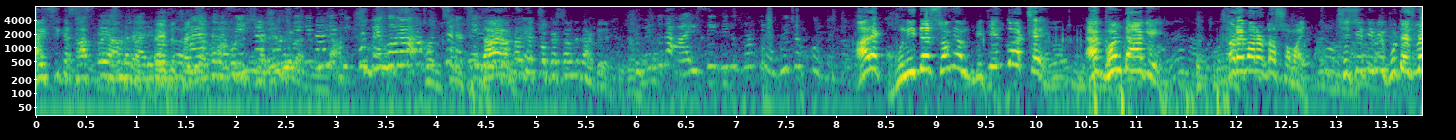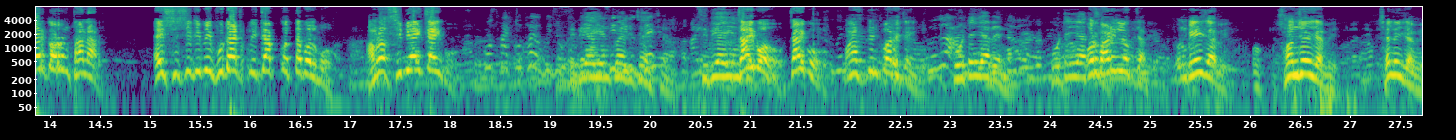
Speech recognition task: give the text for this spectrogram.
আইসি কে সাথ আমরা আপনাদের চোখের সামনে আপনি অভিযোগ করবেন? আরে খুনিদের সঙ্গে মিটিং করছে। এক ঘণ্টা আগে সাড়ে বারোটার সময়। সিসিটিভি ফুটেজ বের করুন থানার। এই সিসিটিভি ফুটেজ প্রিজার্ভ করতে বলব। আমরা সিবিআই চাইব। চাইব চাইব। পাঁচ দিন পরে চাইব। কোর্টে যাবেন কোর্টে ওর বাড়ির লোক যাবে ওর মেয়ে যাবে সঞ্জয় যাবে ছেলে যাবে।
